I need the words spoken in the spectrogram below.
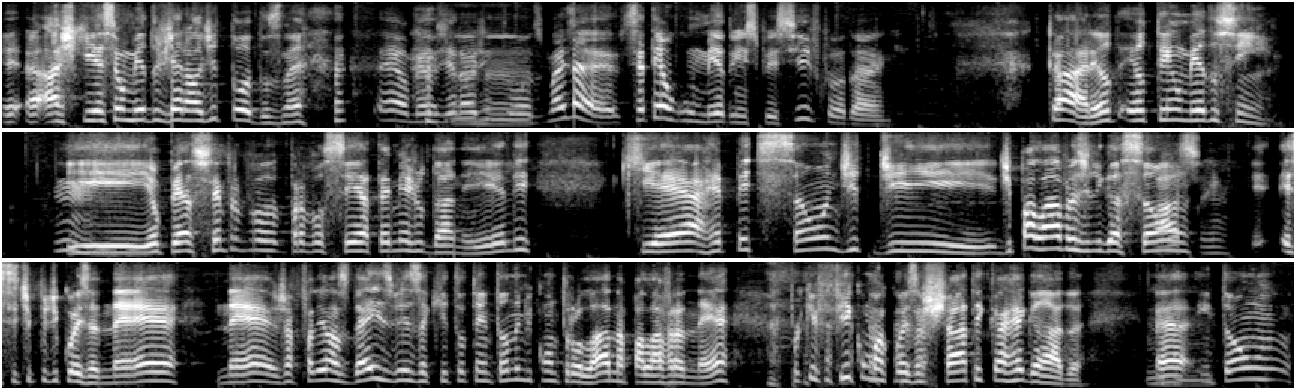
É, acho que esse é o medo geral de todos, né? É, o medo geral uhum. de todos. Mas é, você tem algum medo em específico, Dag? Cara, eu, eu tenho medo sim. Hum. E eu peço sempre para você até me ajudar nele, que é a repetição de, de, de palavras de ligação, ah, esse tipo de coisa, né, né. Eu já falei umas 10 vezes aqui, tô tentando me controlar na palavra né, porque fica uma coisa chata e carregada. É, uhum. É, então,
